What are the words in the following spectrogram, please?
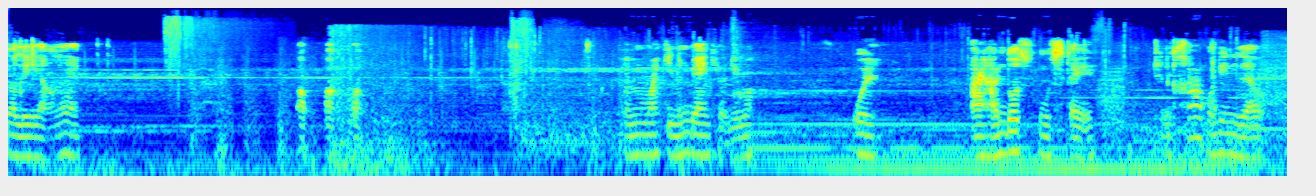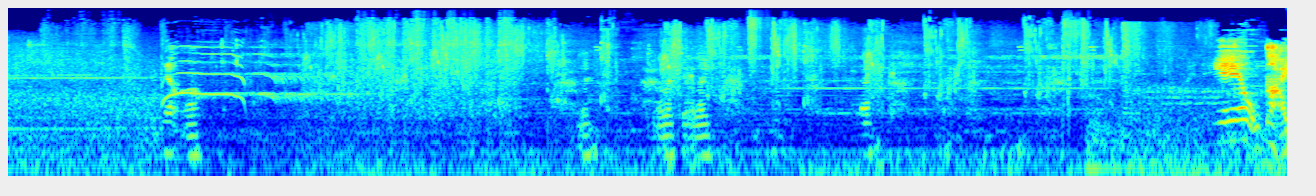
ก่อนเลยอย่างแรก ปักปักปักมันมมากินน้ำแดงแถวนี้วะ โอ้ย I hunt those who stay ฉันฆ่าคนที่นี่แล้ว แล้วอะอะไรเสียงอะไรอะไร เฮ้ยกาย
